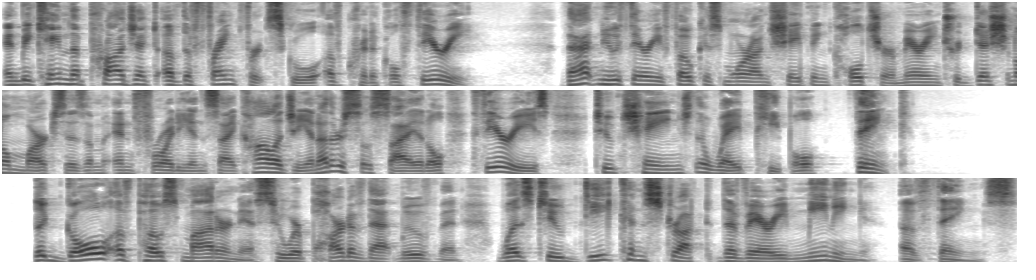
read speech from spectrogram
and became the project of the Frankfurt School of Critical Theory. That new theory focused more on shaping culture, marrying traditional Marxism and Freudian psychology and other societal theories to change the way people think. The goal of postmodernists who were part of that movement was to deconstruct the very meaning of things.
